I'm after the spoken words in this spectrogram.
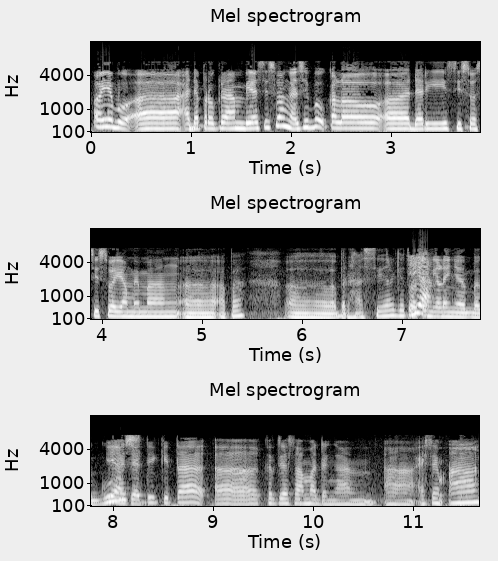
Oh ya Bu, uh, ada program beasiswa nggak sih Bu kalau uh, dari siswa-siswa yang memang uh, apa uh, berhasil gitu ya. atau iya. nilainya bagus? Ya, jadi kita uh, kerjasama dengan uh, SMA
